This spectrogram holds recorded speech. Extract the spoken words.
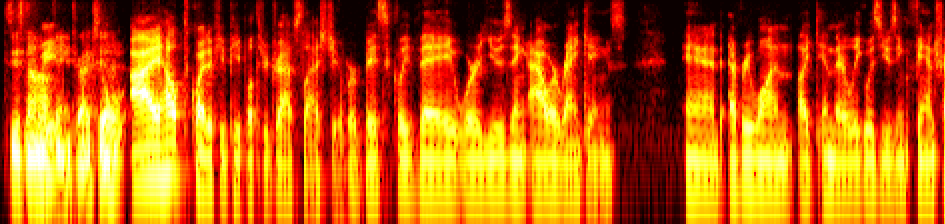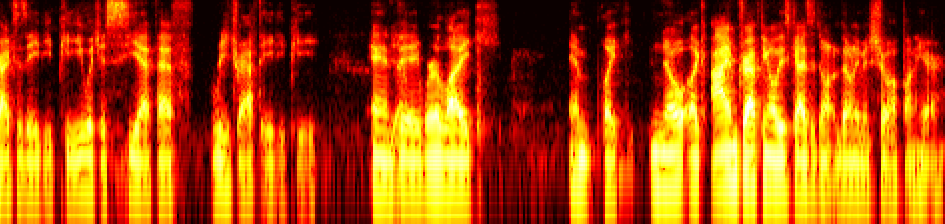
because he's not on We- Fantrax yet. Oh, I helped quite a few people through drafts last year where basically they were using our rankings and everyone like in their league was using Fantrax's ADP, which is CFF redraft ADP. And Yeah. they were like, and like, no, like I'm drafting all these guys that don't don't even show up on here.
